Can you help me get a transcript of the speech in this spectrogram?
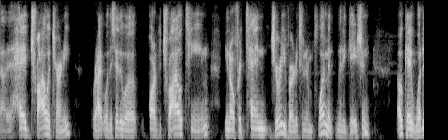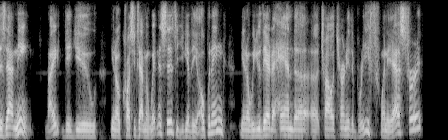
a head trial attorney, right? Well, they say they were part of the trial team, you know, for 10 jury verdicts in employment litigation. Okay, what does that mean? Right? Did you, you know, cross-examine witnesses? Did you give the opening? You know, were you there to hand the uh, trial attorney the brief when he asked for it?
